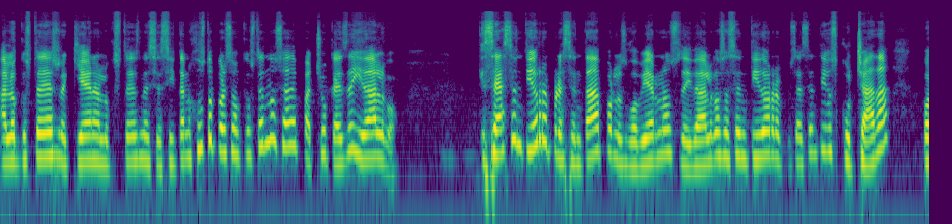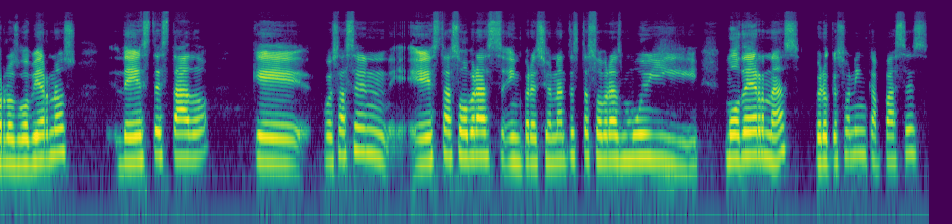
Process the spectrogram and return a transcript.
a lo que ustedes requieren, a lo que ustedes necesitan? Justo por eso, aunque usted no sea de Pachuca, es de Hidalgo se ha sentido representada por los gobiernos de Hidalgo, se ha sentido, se ha sentido escuchada por los gobiernos de este estado que pues hacen estas obras impresionantes, estas obras muy modernas, pero que son incapaces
